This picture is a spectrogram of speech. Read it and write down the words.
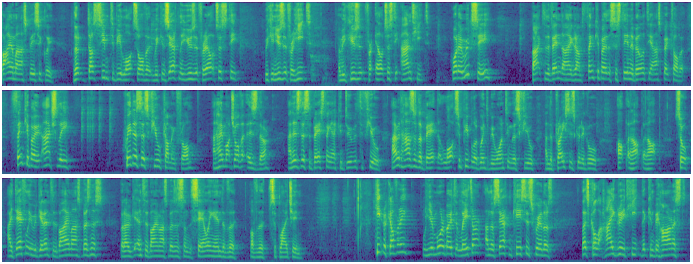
biomass basically. There does seem to be lots of it. We can certainly use it for electricity, we can use it for heat, and we can use it for electricity and heat. What I would say, back to the Venn diagram, think about the sustainability aspect of it. Think about actually where is this fuel coming from and how much of it is there? And is this the best thing I could do with the fuel? I would hazard a bet that lots of people are going to be wanting this fuel and the price is going to go up and up and up. So I definitely would get into the biomass business, but I would get into the biomass business on the selling end of the, of the supply chain. Heat recovery, we'll hear more about it later, and there's certain cases where there's, let's call it high grade heat that can be harnessed,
